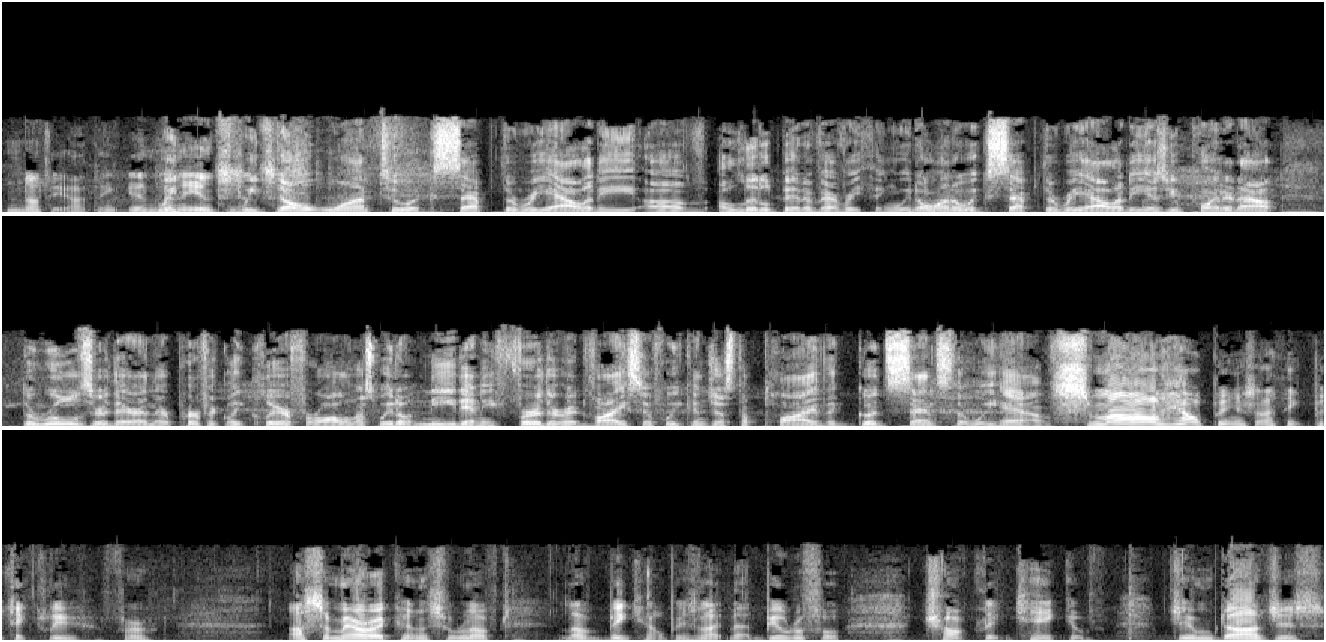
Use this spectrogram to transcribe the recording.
nutty. I think in we, many instances. We don't want to accept the reality of a little bit of everything. We don't mm-hmm. want to accept the reality, as you pointed out the rules are there and they're perfectly clear for all of us. We don't need any further advice if we can just apply the good sense that we have. Small helpings, I think, particularly for us Americans who loved love big helpings like that beautiful chocolate cake of Jim Dodge's.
